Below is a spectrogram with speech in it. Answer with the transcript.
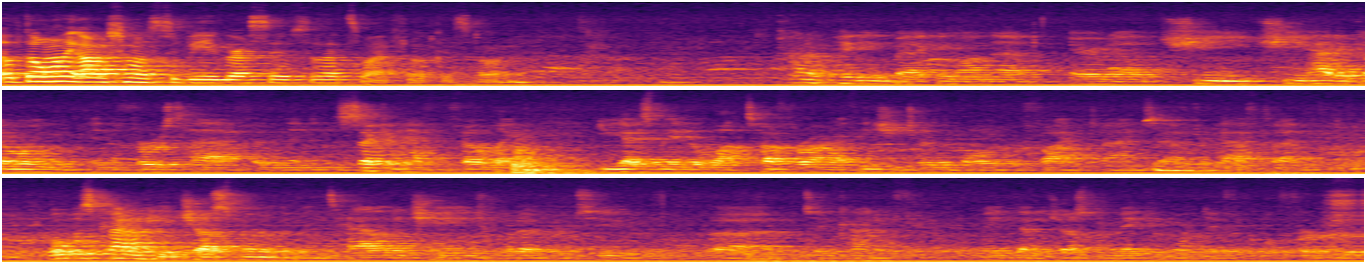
the only option was to be aggressive, so that's what I focused on. Kind of piggybacking on that, Aaron, she, she had it going in the first half, and then in the second half, it felt like you guys made it a lot tougher on her. I think she turned the ball over five times after halftime. What was kind of the adjustment or the mentality change, whatever, to, uh, to kind of make that adjustment, make it more difficult for her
